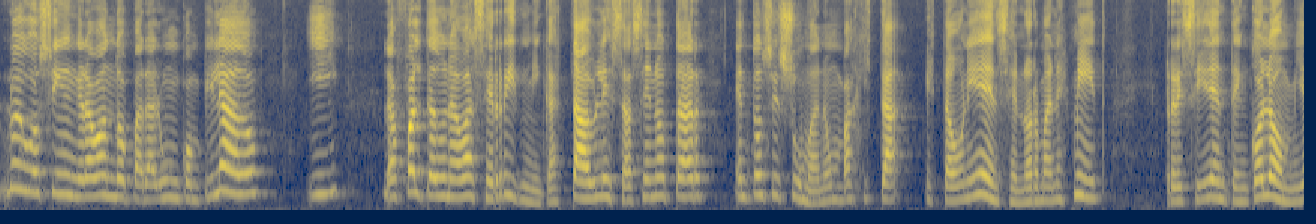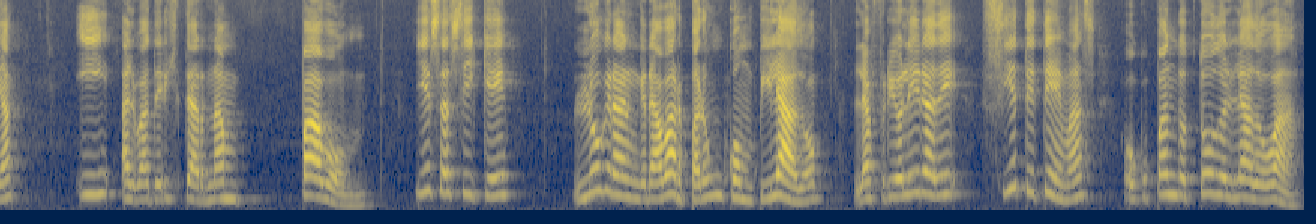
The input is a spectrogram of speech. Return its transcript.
Luego siguen grabando para algún compilado y la falta de una base rítmica estable se hace notar entonces suman a un bajista estadounidense, Norman Smith, residente en Colombia, y al baterista Hernán Pavón. Y es así que logran grabar para un compilado la friolera de siete temas, ocupando todo el lado A.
